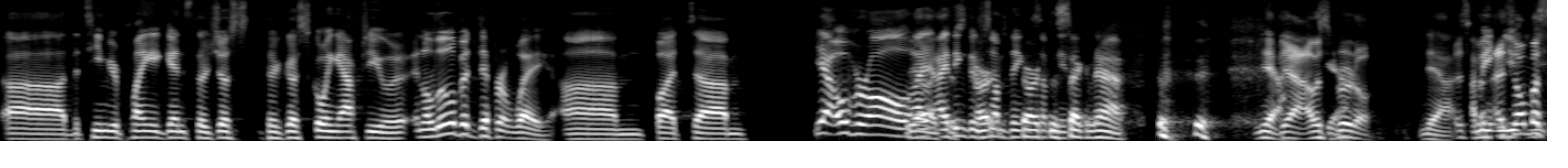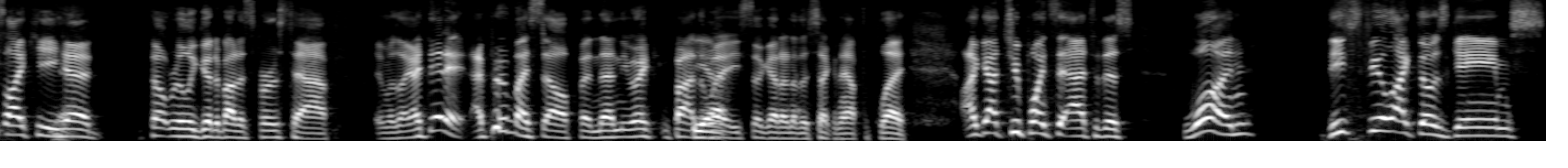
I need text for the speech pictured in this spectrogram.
Uh, the team you're playing against, they're just they're just going after you in a little bit different way. Um, but um, yeah, overall, Yeah, I, I to think there's something. Start something the second half. yeah, Yeah, it was yeah. brutal. yeah. It's, I mean, it's you- almost you- like he yeah. had felt really good about his first half and was like, I did it. I proved myself. And then you like, by the Yeah. way, you still got another second half to play. I got two points to add to this. One, these feel like those games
